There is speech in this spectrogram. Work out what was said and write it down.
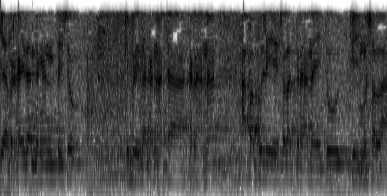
Ya berkaitan dengan besok diberitakan ada gerhana. Apa boleh sholat gerhana itu di musola?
